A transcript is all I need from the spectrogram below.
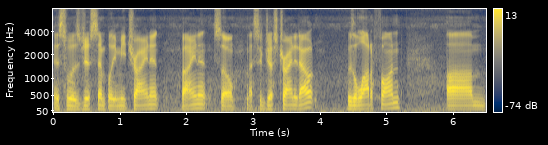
This was just simply me trying it, buying it, so I suggest trying it out. It was a lot of fun. Um,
